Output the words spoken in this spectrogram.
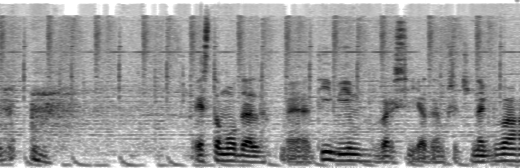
Jest to model e, T-Beam w wersji 1.2.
